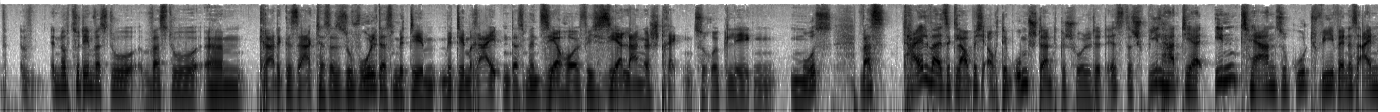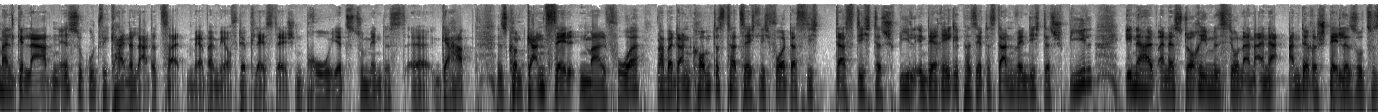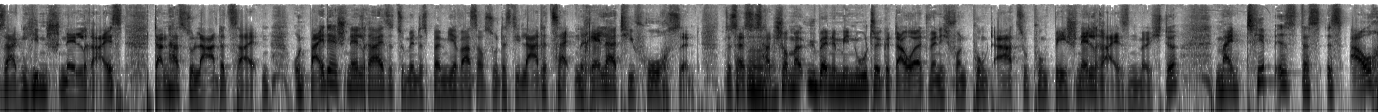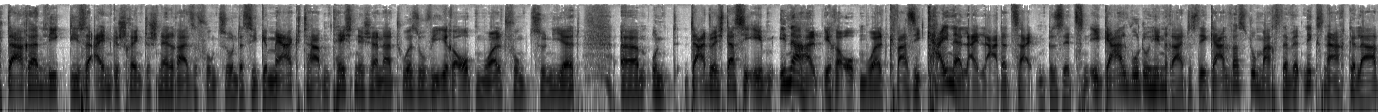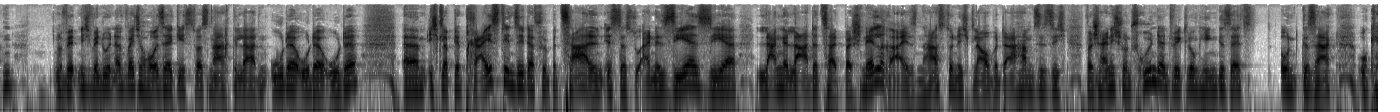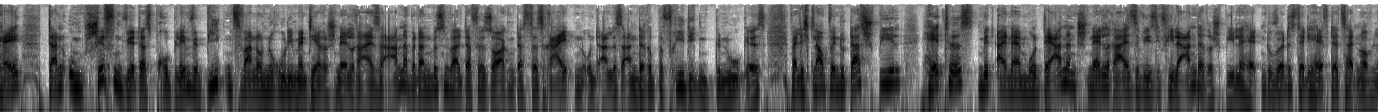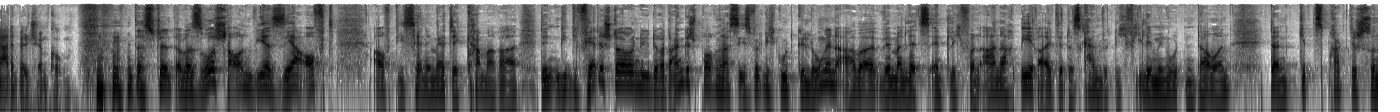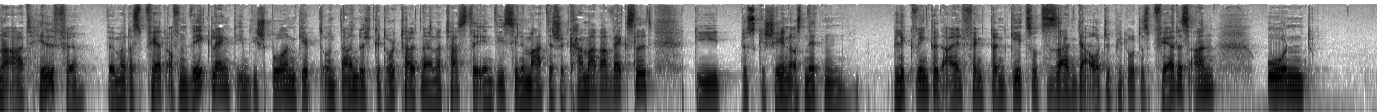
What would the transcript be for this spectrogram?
noch zu dem, was du, was du ähm, gerade gesagt hast, also sowohl das mit dem, mit dem Reiten, dass man sehr häufig sehr lange Strecken zurücklegen muss, was teilweise, glaube ich, auch dem Umstand geschuldet ist. Das Spiel hat ja intern so gut wie, wenn es einmal geladen ist, so gut wie keine Ladezeiten mehr bei mir auf der PlayStation Pro jetzt zumindest äh, gehabt. Es kommt ganz selten mal vor, aber dann kommt es tatsächlich vor, dass, sich, dass dich das Spiel in der Regel passiert ist, dann, wenn dich das Spiel innerhalb einer Story-Mission an eine andere Stelle sozusagen hinschnell reist, dann hast du Ladezeiten. Und bei der Schnellreise, zumindest bei mir war es auch so, dass die Ladezeiten relativ hoch sind. Das heißt, mhm. es hat schon mal über eine Minute gedauert, wenn ich von Punkt A zu Punkt B schnell reisen möchte. Mein Tipp ist, dass es auch daran liegt, diese eingeschränkte Schnellreisefunktion, dass sie gemerkt haben, technischer Natur, so wie ihre Open World funktioniert. Ähm, und dadurch, dass sie eben innerhalb ihrer Open World quasi keinerlei Ladezeiten besitzen, egal wo du hinreitest, egal was du machst, da wird nichts nachgeladen wird nicht, wenn du in irgendwelche Häuser gehst, was nachgeladen oder, oder, oder. Ähm, ich glaube, der Preis, den sie dafür bezahlen, ist, dass du eine sehr, sehr lange Ladezeit bei Schnellreisen hast. Und ich glaube, da haben sie sich wahrscheinlich schon früh in der Entwicklung hingesetzt und gesagt, okay, dann umschiffen wir das Problem. Wir bieten zwar noch eine rudimentäre Schnellreise an, aber dann müssen wir halt dafür sorgen, dass das Reiten und alles andere befriedigend genug ist. Weil ich glaube, wenn du das Spiel hättest mit einer modernen Schnellreise, wie sie viele andere Spiele hätten, du würdest ja die Hälfte der Zeit nur auf dem Ladebildschirm gucken. das stimmt, aber so schauen wir sehr oft auf die Cinematic-Kamera. Denn die, die Pferdesteuerung, die du gerade angesprochen hast, die ist wirklich gut gelungen, aber wenn man letztendlich von A nach B reitet, das kann wirklich viele Minuten dauern, dann gibt's praktisch so eine Art Hilfe wenn man das Pferd auf den Weg lenkt, ihm die Spuren gibt und dann durch Gedrückthalten einer Taste in die cinematische Kamera wechselt, die das Geschehen aus netten Blickwinkeln einfängt, dann geht sozusagen der Autopilot des Pferdes an und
